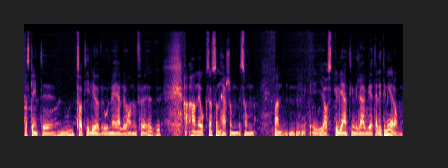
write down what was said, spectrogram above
Jag ska inte ta till i överord när det gäller honom. För, eh, han är också en sån här som, som man, jag skulle egentligen vilja veta lite mer om.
